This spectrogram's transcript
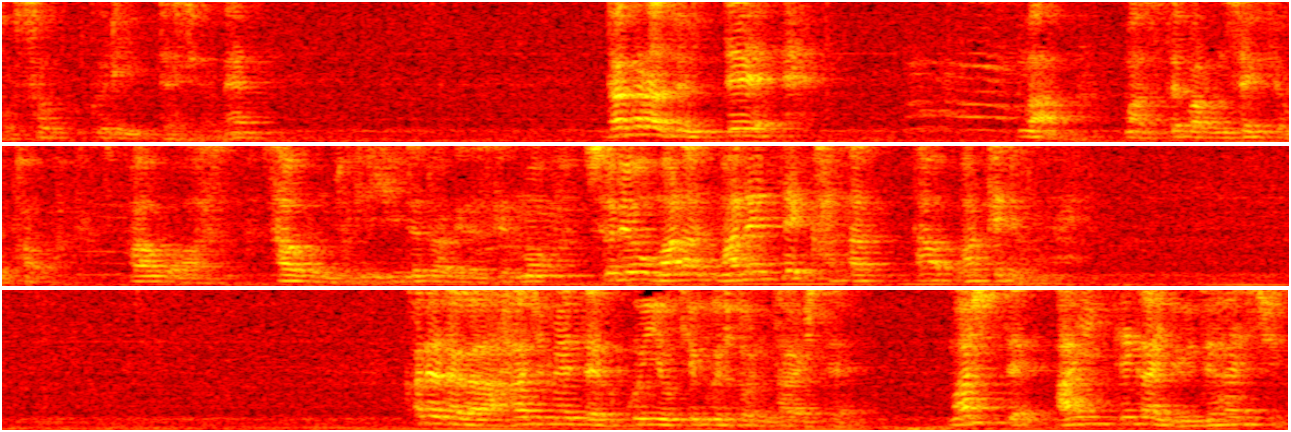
とそっくりですよね。だからといってまあ、まあ、ステパノの説教をパウロはサウロの時に聞いてたわけですけどもそれを真似て語ったわけではない。彼らが初めて福音を聞く人に対してまして相手がユダヤ人。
